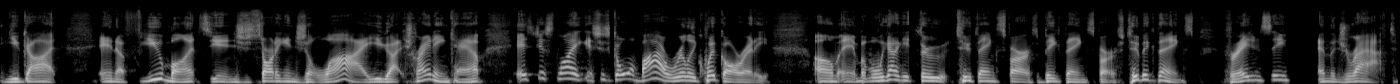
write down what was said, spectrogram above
You got in a few months, starting in July, you got training camp. It's just like it's just going by really quick already. Um, and, but we got to get through two things first, big things first. Two big things: free agency and the draft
